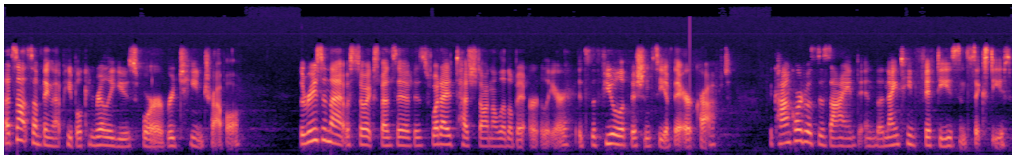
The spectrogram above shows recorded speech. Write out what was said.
That's not something that people can really use for routine travel. The reason that it was so expensive is what I touched on a little bit earlier it's the fuel efficiency of the aircraft. The Concorde was designed in the 1950s and 60s,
